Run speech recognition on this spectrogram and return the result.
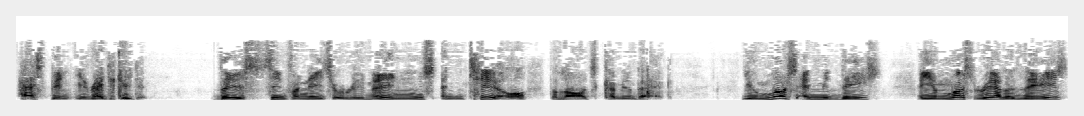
has been eradicated. This sinful nature remains until the Lord's coming back. You must admit this, and you must realize this,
